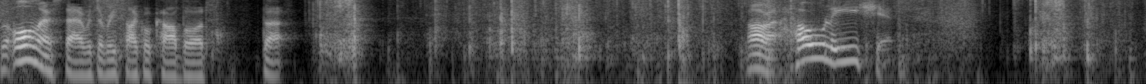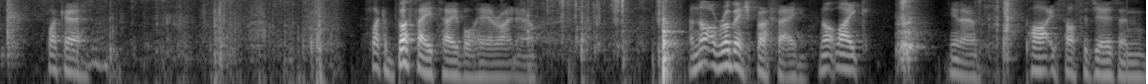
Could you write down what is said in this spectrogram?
We're almost there with the recycled cardboard, but. Alright, holy shit. It's like a. It's like a buffet table here right now. And not a rubbish buffet, not like, you know, party sausages and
